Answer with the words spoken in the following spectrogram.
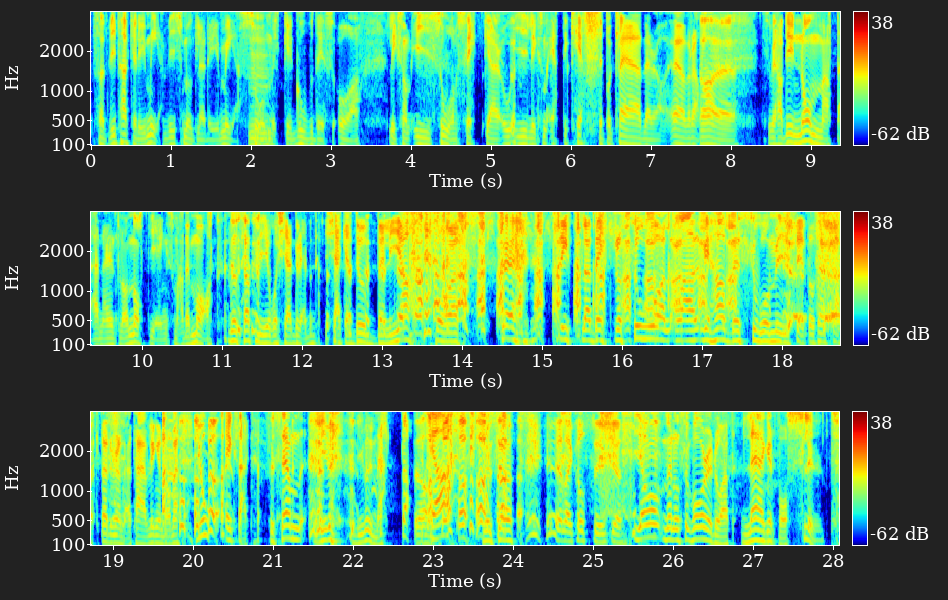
Så att vi packade ju med. Vi smugglade ju med så mycket godis och liksom i sovsäckar och i liksom etiketter på kläder och överallt. Ja, ja, ja. Så vi hade ju någon natt där när det inte var något gäng som hade mat. Då satt vi och käkade, käkade dubbeljapp och eh, trippla Destrosol och vi hade så mysigt och sen slaktade vi den där tävlingen. Då. Men, jo, exakt. För sen, vi, vi var ju mätta. Ja. Men så, Hela kostcirkeln. Ja, men och så var det då att lägret var slut.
